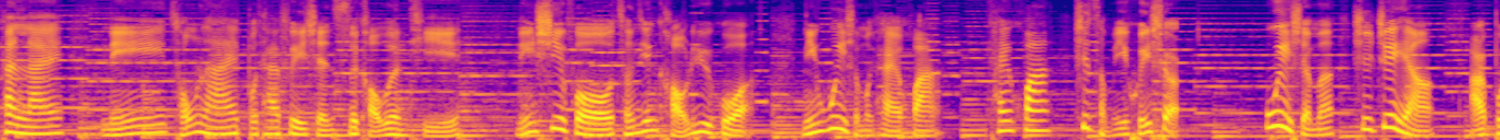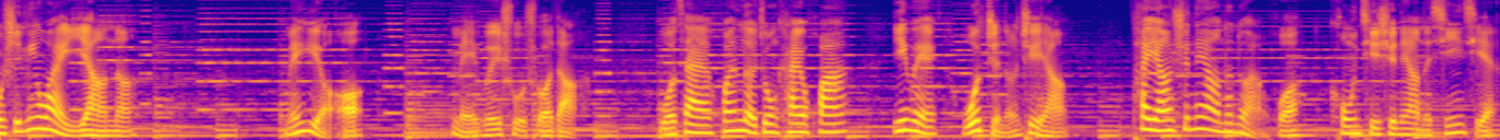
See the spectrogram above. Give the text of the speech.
看来您从来不太费神思考问题。您是否曾经考虑过，您为什么开花？开花是怎么一回事儿？为什么是这样而不是另外一样呢？没有，玫瑰树说道。我在欢乐中开花，因为我只能这样。太阳是那样的暖和，空气是那样的新鲜。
